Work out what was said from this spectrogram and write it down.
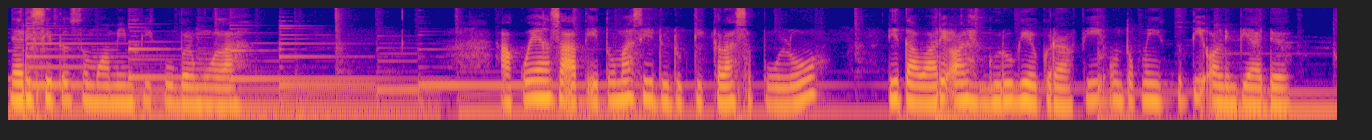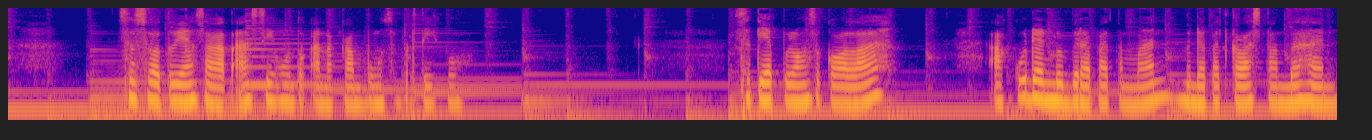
dari situ semua mimpiku bermula. Aku yang saat itu masih duduk di kelas 10, ditawari oleh guru geografi untuk mengikuti olimpiade sesuatu yang sangat asing untuk anak kampung sepertiku. Setiap pulang sekolah, aku dan beberapa teman mendapat kelas tambahan.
